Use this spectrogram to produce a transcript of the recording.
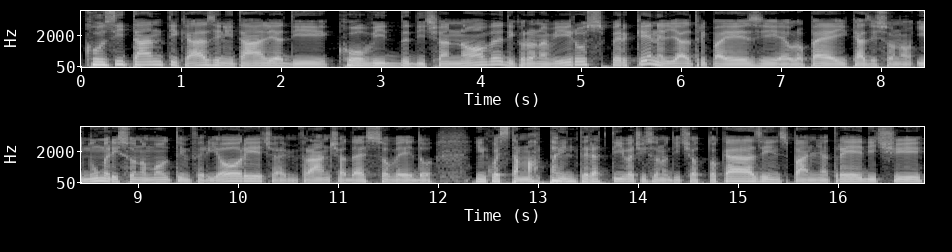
così tanti casi in Italia di Covid-19, di coronavirus? Perché negli altri paesi europei i, sono, i numeri sono molto inferiori? Cioè in Francia adesso vedo in questa mappa interattiva ci sono 18 casi, in Spagna 13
